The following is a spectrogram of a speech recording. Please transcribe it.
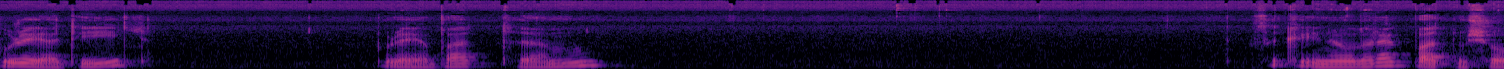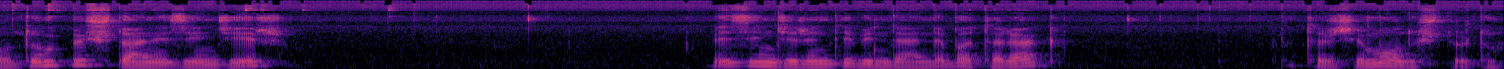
Buraya değil. Buraya battım. Sık iğne olarak batmış oldum. 3 tane zincir. Ve zincirin dibinden de batarak pıtırcığımı oluşturdum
